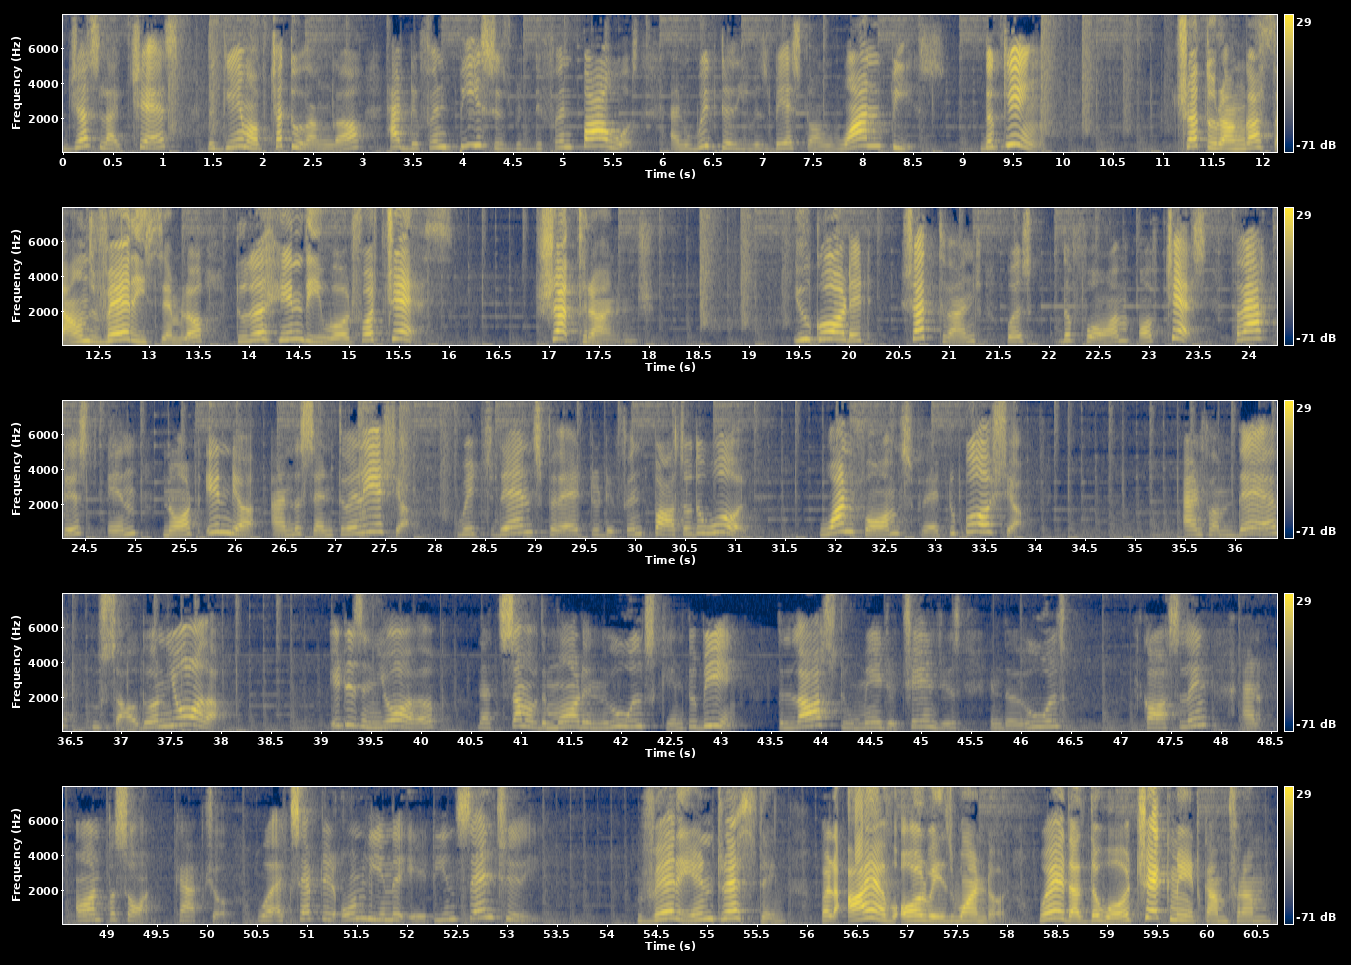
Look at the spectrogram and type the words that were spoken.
Just like chess, the game of Chaturanga had different pieces with different powers, and victory was based on one piece the king. Chaturanga sounds very similar to the Hindi word for chess. Shatranj. You got it. Shatranj was the form of chess practiced in North India and the Central Asia, which then spread to different parts of the world. One form spread to Persia, and from there to southern Europe. It is in Europe that some of the modern rules came to being. The last two major changes in the rules, castling and en passant capture, were accepted only in the 18th century. Very interesting, but I have always wondered where does the word checkmate come from?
